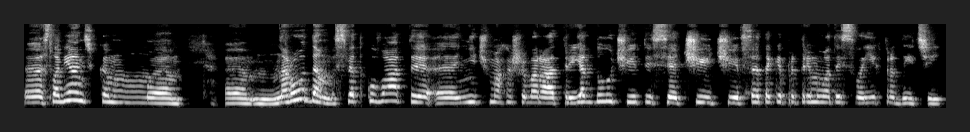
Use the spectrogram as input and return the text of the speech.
е, слав'янським е, е, народам святкувати ніч Махашиваратрі, як долучитися, чи, чи все-таки притримуватись своїх традицій?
